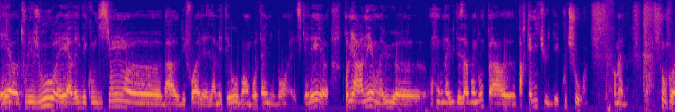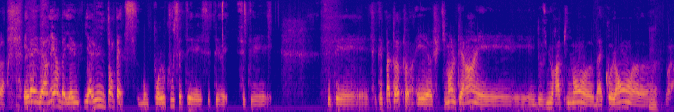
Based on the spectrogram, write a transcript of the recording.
Et euh, tous les jours et avec des conditions, euh, bah des fois la, météo, bah, en Bretagne, bon, elle est ce qu'elle est. Euh, première année, on a eu, euh, on a eu des abandons par euh, par canicule, des coups de chaud, hein, quand même. Donc, voilà. Et l'année dernière, bah il y a eu, il y a eu une tempête. Bon, pour le coup, c'était, c'était c'était c'était pas top. Et effectivement le terrain est, est devenu rapidement euh, bah, collant euh, Mm. voilà.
